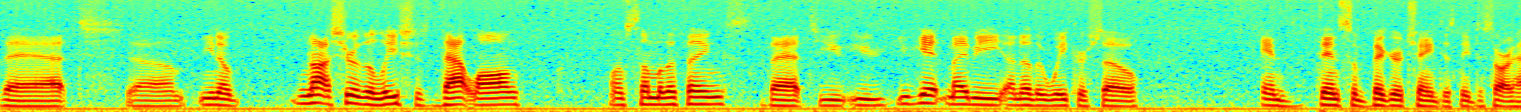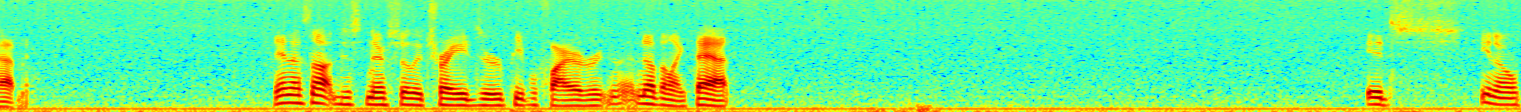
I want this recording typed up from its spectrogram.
that um, you know, not sure the leash is that long on some of the things that you, you, you get maybe another week or so and then some bigger changes need to start happening. And that's not just necessarily trades or people fired or nothing like that. It's, you know,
